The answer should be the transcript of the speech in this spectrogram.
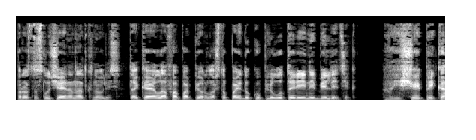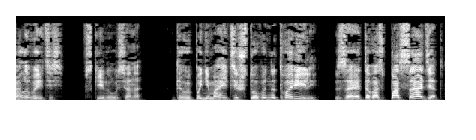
просто случайно наткнулись. Такая лафа поперла, что пойду куплю лотерейный билетик. Вы еще и прикалываетесь? Вскинулась она. Да вы понимаете, что вы натворили? За это вас посадят!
